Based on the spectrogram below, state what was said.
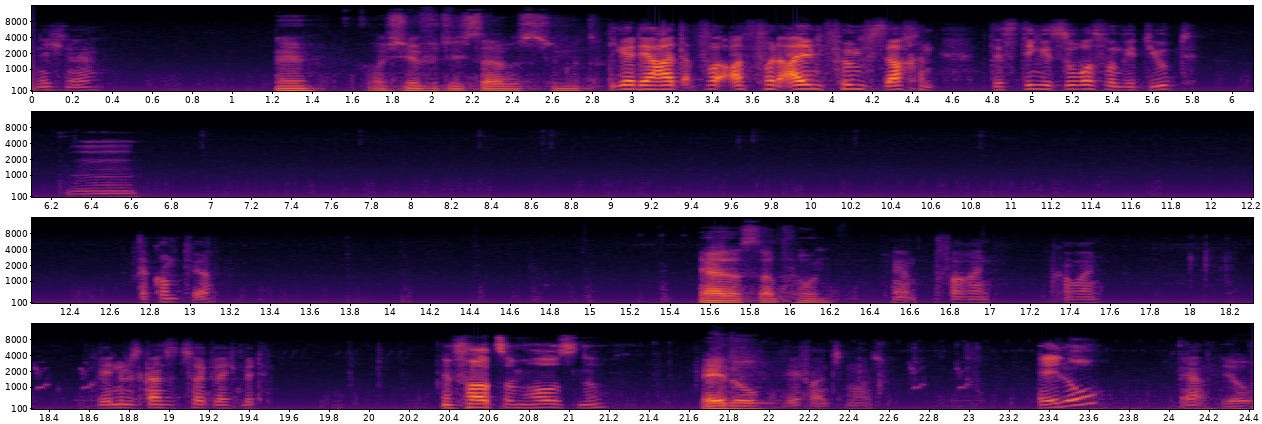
Nicht, ne? Nee, aber ich nehme für dich selber Stream mit. Digga, der hat von, von allen fünf Sachen. Das Ding ist sowas von gedupt. Hm. Da kommt wer. Ja, das abhauen. Ja, fahr rein. Komm rein. Wir nehmen das ganze Zeug gleich mit. Wir fahren zum Haus, ne? Halo. Wir fahren zum Haus. Halo? Jo,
